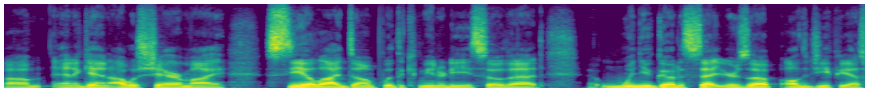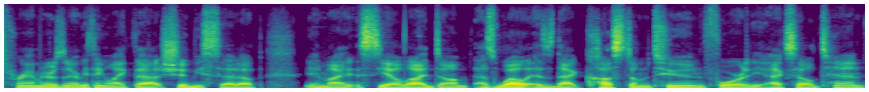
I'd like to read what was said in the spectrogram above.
Um, and again, I will share my CLI dump with the community so that when you go to set yours up, all the GPS parameters and everything like that should be set up in my CLI dump, as well as that custom tune for the XL10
